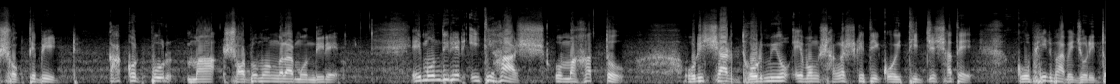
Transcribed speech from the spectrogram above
শক্তিপীঠ কাকটপুর মা সর্বমঙ্গলার মন্দিরে। এই মন্দিরের ইতিহাস ও মাহাত্ম্য উড়িষ্যার ধর্মীয় এবং সাংস্কৃতিক ঐতিহ্যের সাথে গভীরভাবে জড়িত।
